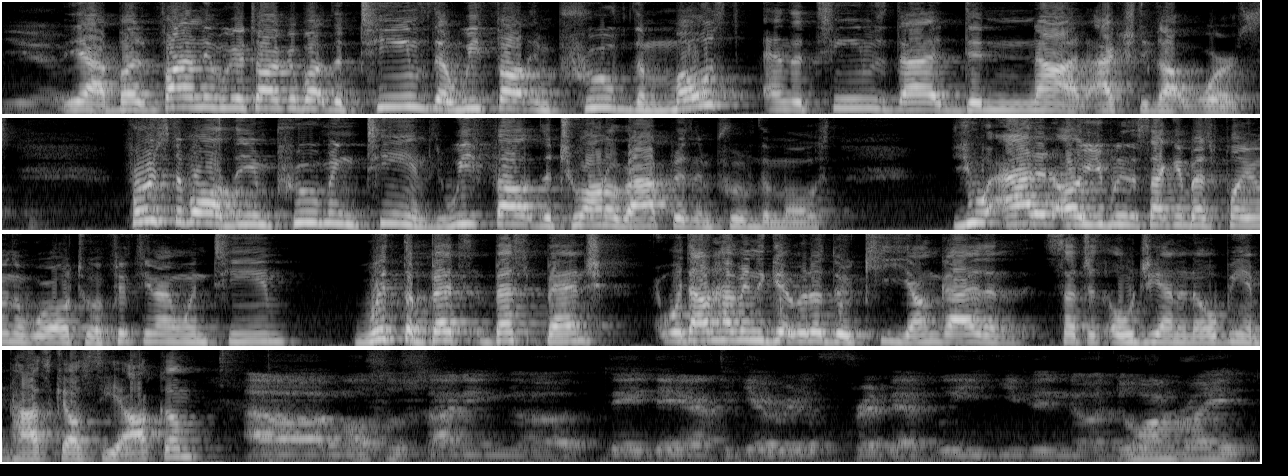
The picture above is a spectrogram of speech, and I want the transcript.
Yeah. Yeah, but finally, we're gonna talk about the teams that we felt improved the most and the teams that did not actually got worse. First of all, the improving teams. We felt the Toronto Raptors improved the most. You added arguably the second best player in the world to a 59 win team with the best best bench without having to get rid of their key young guys and such as OG Anunoby and Pascal Siakam. Um, also signing, uh, they, they didn't have to get rid of Fred VanVleet, even uh, Wright.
